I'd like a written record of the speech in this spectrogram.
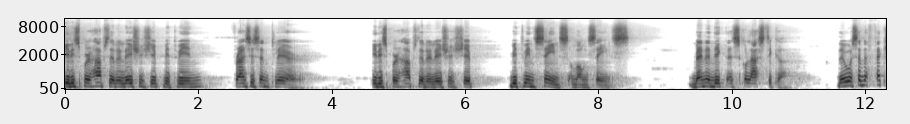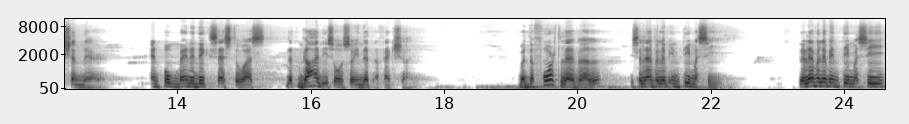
It is perhaps the relationship between Francis and Clare. It is perhaps the relationship between saints among saints, Benedict and Scholastica. There was an affection there. And Pope Benedict says to us that God is also in that affection. But the fourth level is a level of intimacy. The level of intimacy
